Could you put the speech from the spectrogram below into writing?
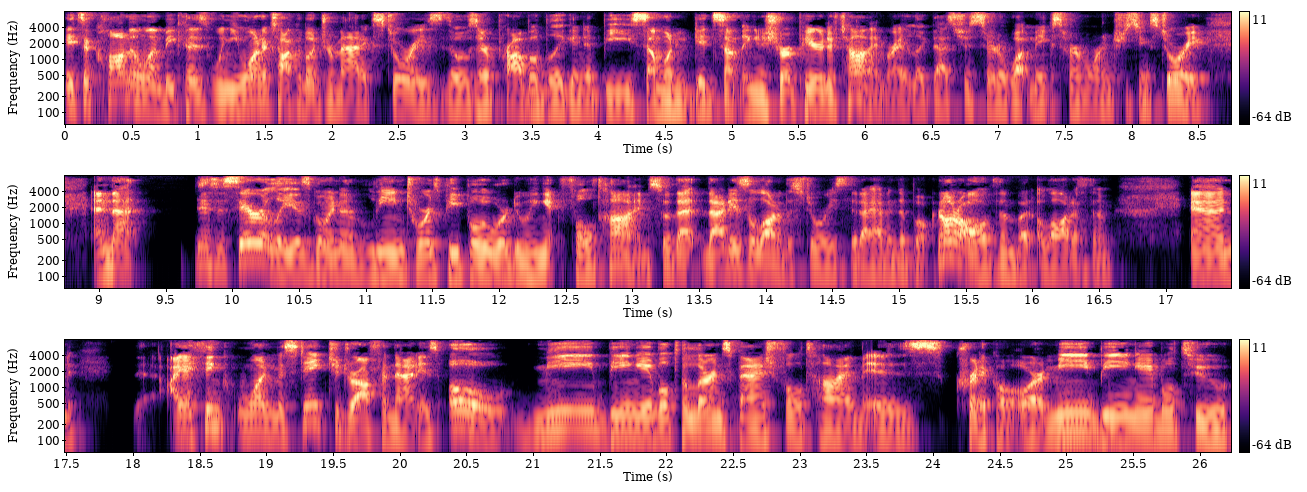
it's a common one because when you want to talk about dramatic stories, those are probably going to be someone who did something in a short period of time, right? Like that's just sort of what makes for a more interesting story. And that necessarily is going to lean towards people who are doing it full time. So that that is a lot of the stories that I have in the book. Not all of them, but a lot of them. And I think one mistake to draw from that is, oh, me being able to learn Spanish full time is critical, or me being able to,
